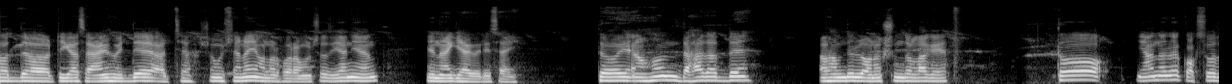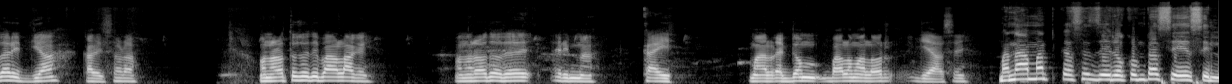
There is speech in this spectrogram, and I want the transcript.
হদ্দে ঠিক আছে আমি হইদে আচ্ছা সমস্যা নাই ওনার পরামর্শ জানি আন এ না গিয়া করি, চাই। তো এখন দেখা যাত আলহামদুলিল্লাহ, অনেক সুন্দর লাগে। তো ইয়ান হলে কক্সবাজার ঈদগিয়া কালীছড়া ওনারা তো যদি ভালো লাগে ওনারা তো ওদের এরিমা খাই মাল একদম ভালো মালর গিয়া আছে। মানে আমার কাছে যে রকমটা চেয়েছিল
